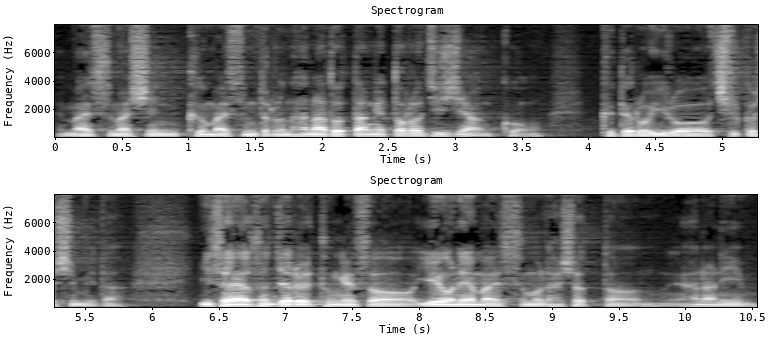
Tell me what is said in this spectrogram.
말씀하신 그 말씀들은 하나도 땅에 떨어지지 않고 그대로 이루어질 것입니다. 이사야 선제를 통해서 예언의 말씀을 하셨던 하나님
